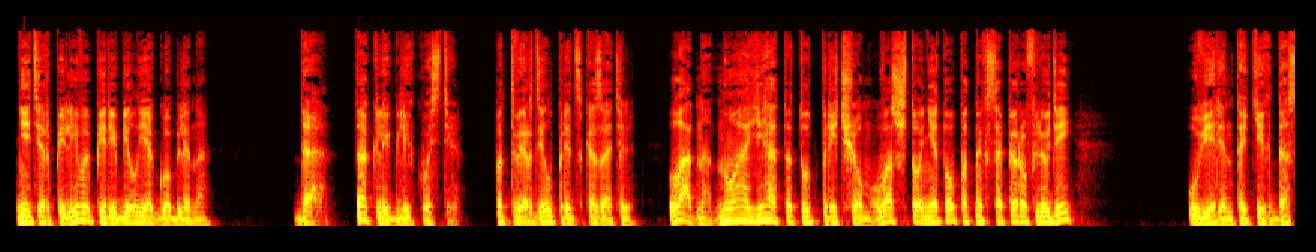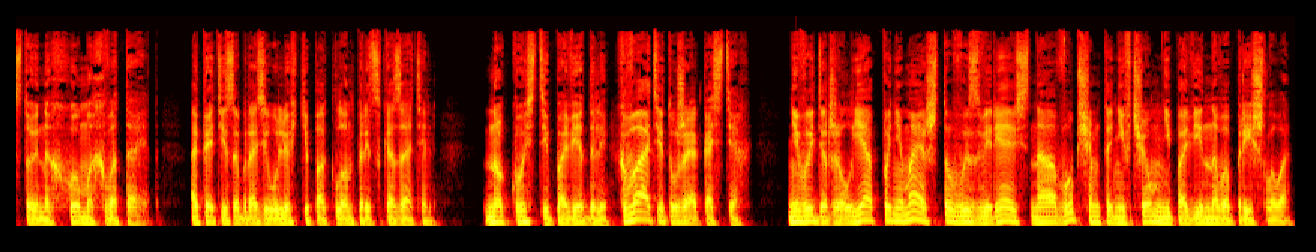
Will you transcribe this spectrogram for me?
Нетерпеливо перебил я гоблина. Да, так легли кости, подтвердил предсказатель. Ладно, ну а я-то тут при чем? У вас что, нет опытных саперов людей? Уверен, таких достойных хома хватает. Опять изобразил легкий поклон предсказатель. Но кости поведали. Хватит уже о костях. Не выдержал я, понимая, что вызверяюсь на, в общем-то, ни в чем не повинного пришлого.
